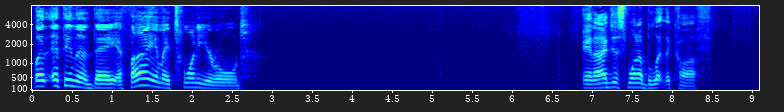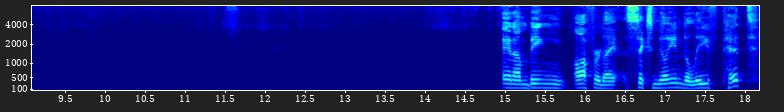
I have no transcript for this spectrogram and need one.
But at the end of the day, if I am a 20 year old and I just want a Biletnikoff and I'm being offered a six million to leave Pitt.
